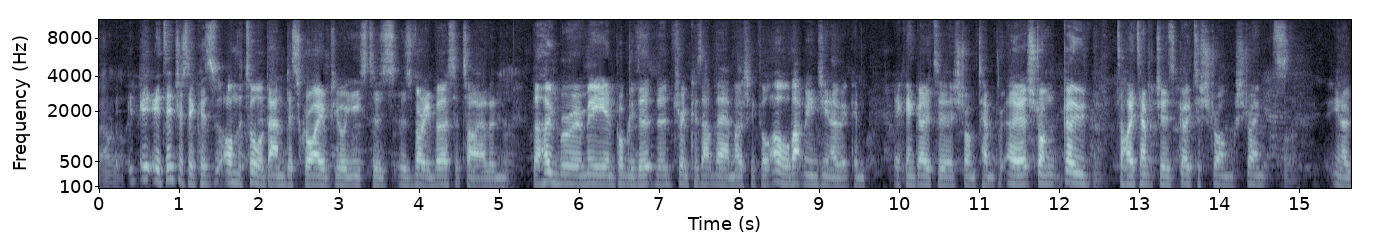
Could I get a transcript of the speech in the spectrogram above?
Um, It, it's interesting because on the tour, Dan described your yeast as, as very versatile, and the home brewer, me, and probably the, the drinkers out there mostly thought, oh, well, that means you know it can it can go to strong temp, uh, strong go to high temperatures, go to strong strengths. You know,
